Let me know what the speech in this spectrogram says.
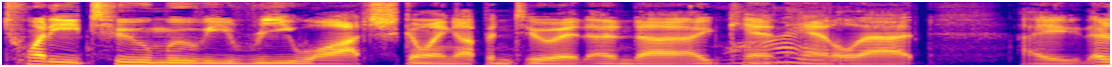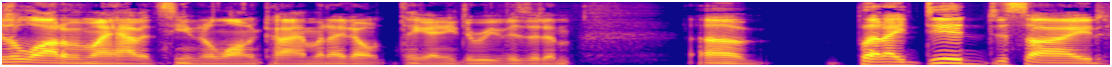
twenty two movie rewatch going up into it, and uh, I can't Why? handle that. I there's a lot of them I haven't seen in a long time, and I don't think I need to revisit them. Uh, but I did decide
